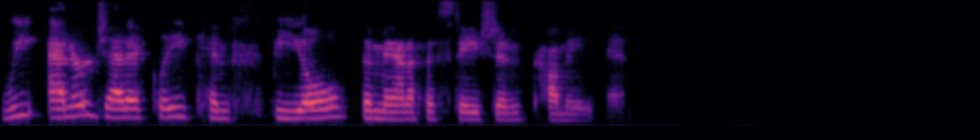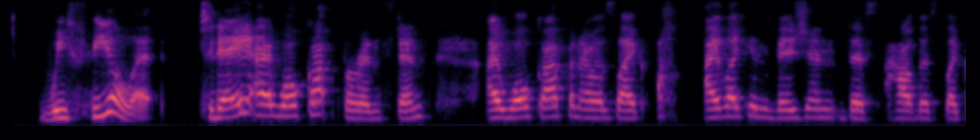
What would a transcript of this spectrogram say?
we energetically can feel the manifestation coming in. We feel it. Today I woke up, for instance, I woke up and I was like, oh, I like envision this how this like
